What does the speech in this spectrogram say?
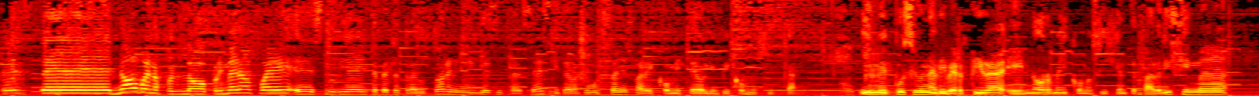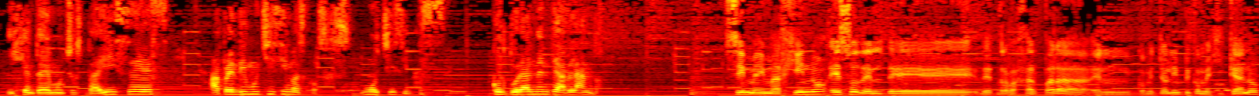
Este, no, bueno, pues lo primero fue, estudié intérprete traductor en inglés y francés y trabajé muchos años para el Comité Olímpico Mexicano. Y me puse una divertida enorme y conocí gente padrísima y gente de muchos países. Aprendí muchísimas cosas, muchísimas, culturalmente hablando. Sí, me imagino eso del, de, de trabajar para el Comité Olímpico Mexicano.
